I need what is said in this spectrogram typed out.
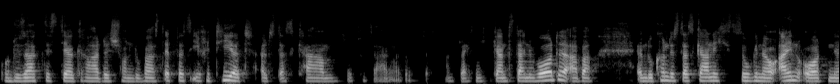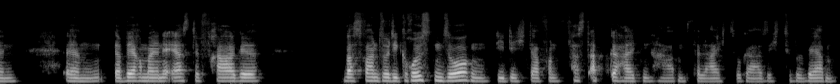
Und du sagtest ja gerade schon, du warst etwas irritiert, als das kam, sozusagen. Also das waren vielleicht nicht ganz deine Worte, aber ähm, du konntest das gar nicht so genau einordnen. Ähm, da wäre meine erste Frage, was waren so die größten Sorgen, die dich davon fast abgehalten haben, vielleicht sogar sich zu bewerben?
